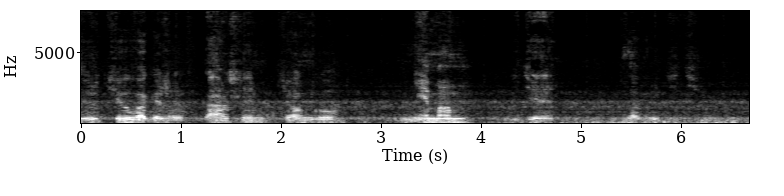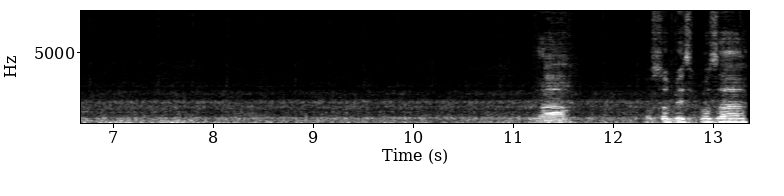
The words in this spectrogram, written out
Zwróćcie uwagę, że w dalszym ciągu nie mam gdzie zawrócić. Dla osoby spoza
